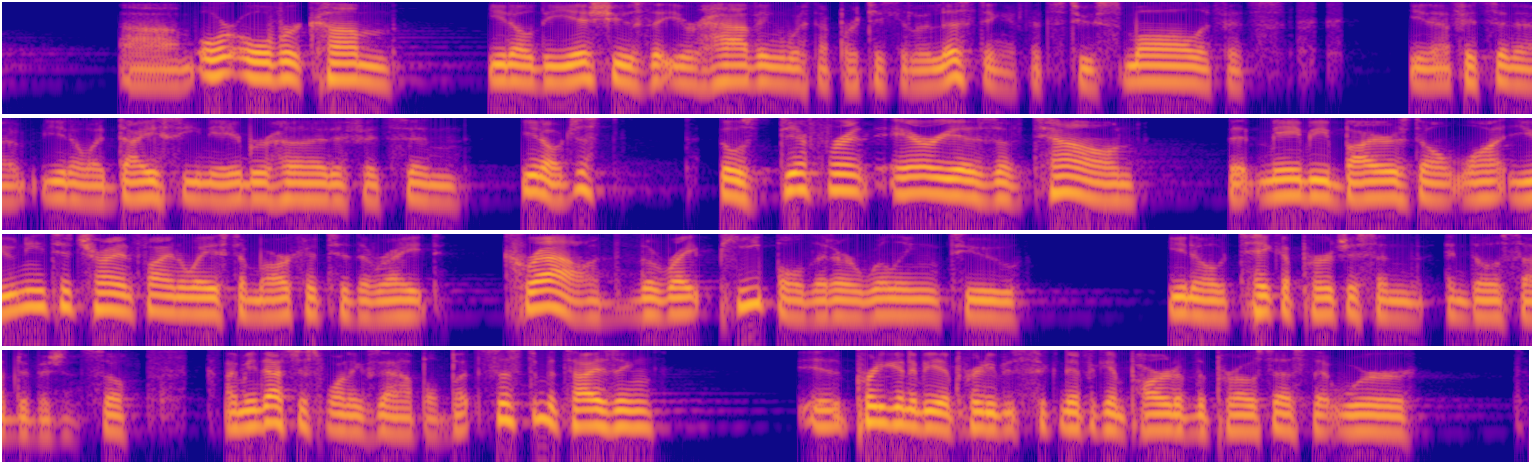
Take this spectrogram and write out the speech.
um, or overcome you know the issues that you're having with a particular listing if it's too small if it's you know if it's in a you know a dicey neighborhood if it's in you know just those different areas of town that maybe buyers don't want you need to try and find ways to market to the right crowd the right people that are willing to you know take a purchase in in those subdivisions. So i mean that's just one example but systematizing is pretty going to be a pretty significant part of the process that we're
